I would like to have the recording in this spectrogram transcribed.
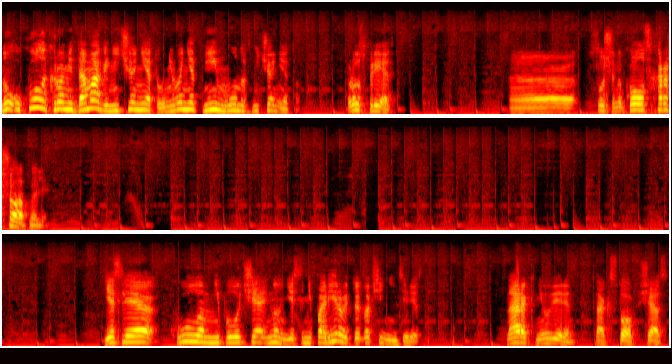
Ну, у кроме дамага ничего нету. У него нет ни иммунов, ничего нету. Рус, привет. Э слушай, ну Колоса хорошо апнули. Если кулом не получать, ну, если не парировать, то это вообще не интересно. Нарок не уверен. Так, стоп, сейчас.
